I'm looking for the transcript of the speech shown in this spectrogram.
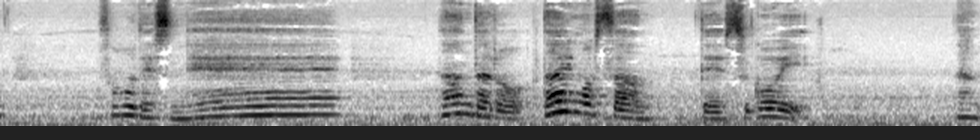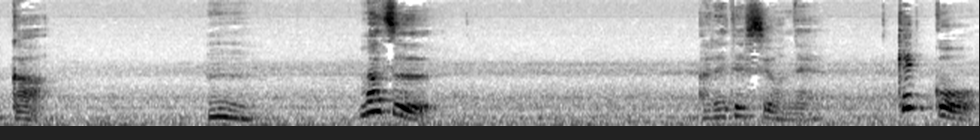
ん。そうですね。なんだろう。大悟さんってすごいなんかうん。まずあれですよね結構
